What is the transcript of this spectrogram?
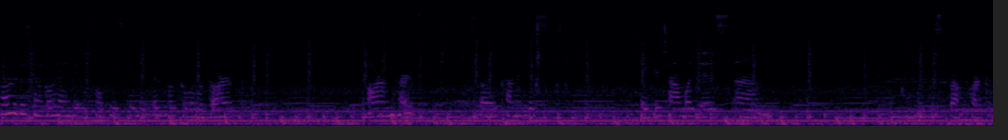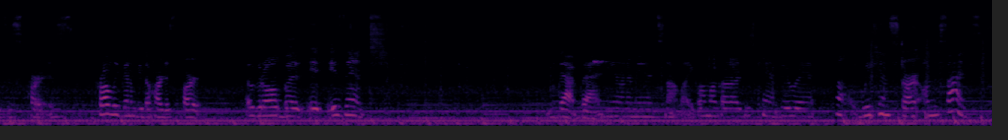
Probably just gonna go ahead and do this whole piece because it does look a little dark. arm hurts. So kind of just take your time with this, um, with this front part because this part is probably to be the hardest part of it all, but it isn't that bad. You know what I mean? It's not like, oh my God, I just can't do it. We can start on the sides.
